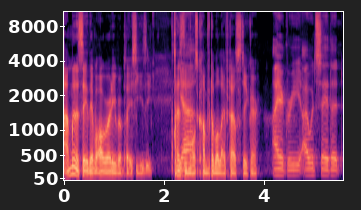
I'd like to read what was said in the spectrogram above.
I'm going to say they've already replaced Yeezy as Yeah. the most comfortable lifestyle sneaker. I agree. I would say that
